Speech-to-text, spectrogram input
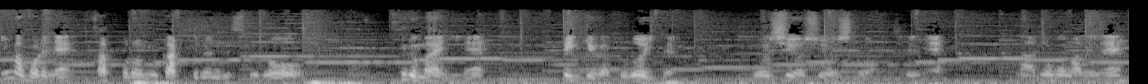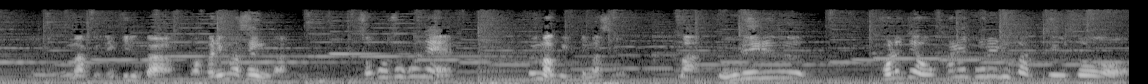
今これね、札幌向かってるんですけど、来る前にね、ペンキが届いて、よしよしよしとしてね、まあどこまでね、うまくできるかわかりませんが、そこそこね、うまくいってますよ。まあ、売れる、これでお金取れるかっていうと、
